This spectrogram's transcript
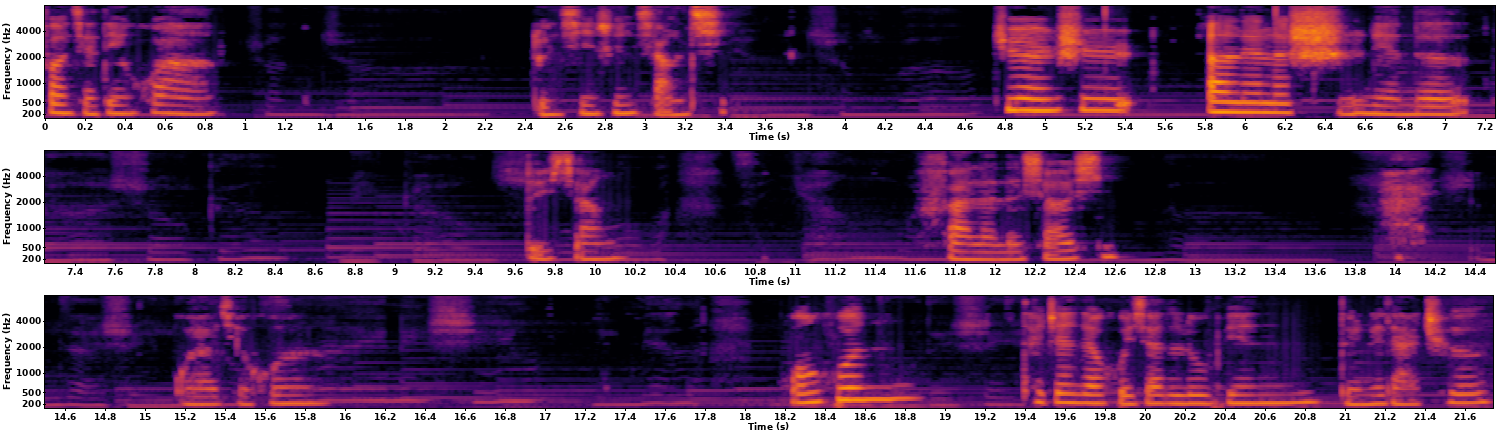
放下电话，短信声响起，居然是暗恋了十年的。对象发来了消息：“嗨，我要结婚了。”黄昏，他站在回家的路边等着打车，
